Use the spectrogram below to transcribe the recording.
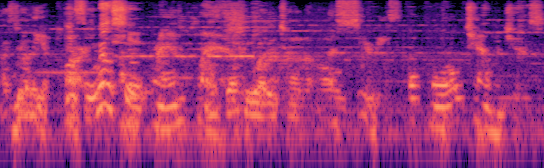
That's really On some real shit. a plan, That's definitely why they're trying to a always. series of moral challenges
